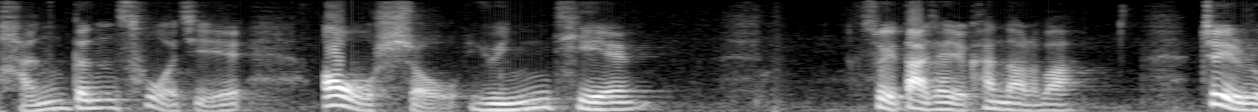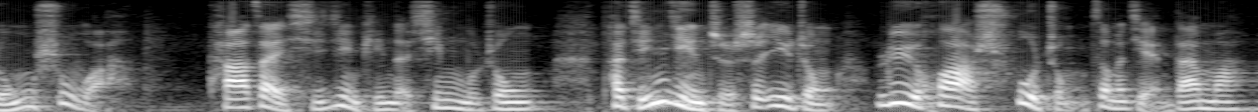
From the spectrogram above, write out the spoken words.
盘根错节，傲首云天。所以大家也看到了吧？这榕树啊，它在习近平的心目中，它仅仅只是一种绿化树种这么简单吗？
